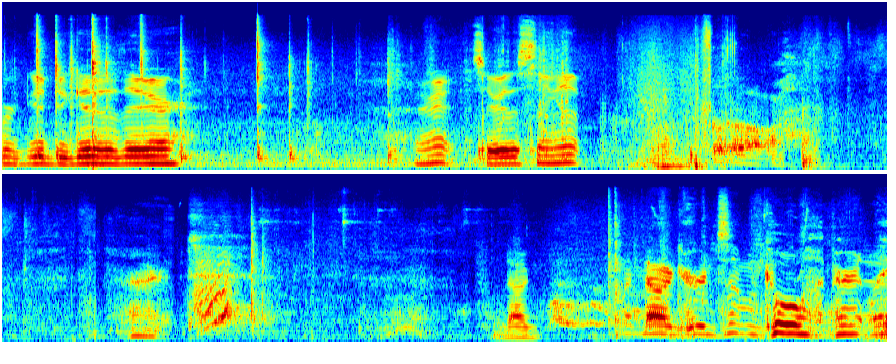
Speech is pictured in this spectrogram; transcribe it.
We're good to go there. All right, let's air this thing up. Oh. All right. Dog, my dog heard something cool, apparently.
